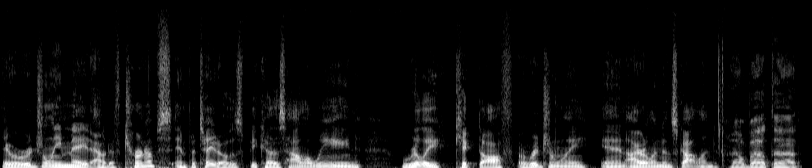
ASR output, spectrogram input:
They were originally made out of turnips and potatoes because Halloween really kicked off originally in Ireland and Scotland. How about that?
